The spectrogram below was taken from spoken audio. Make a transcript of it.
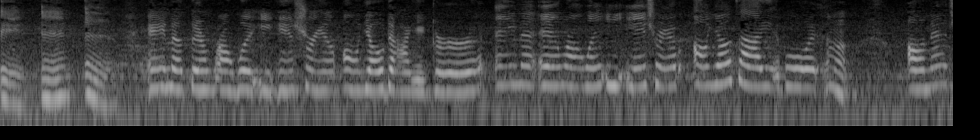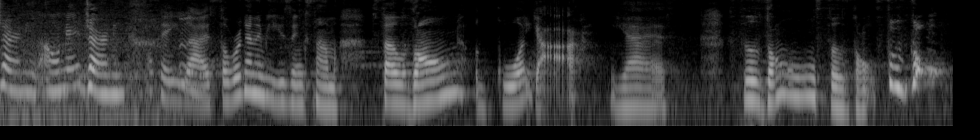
And and and ain't nothing wrong with eating shrimp on your diet, girl. Ain't nothing wrong with eating shrimp on your diet, boy. Uh, on that journey, on that journey. Okay, you guys. So we're gonna be using some Sazon Goya. Yes, Sazon, Sazon, Sazon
